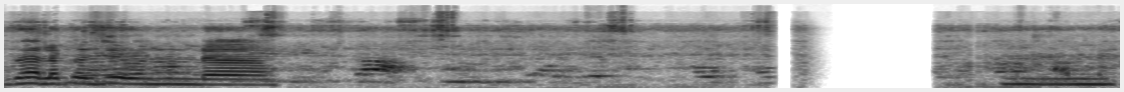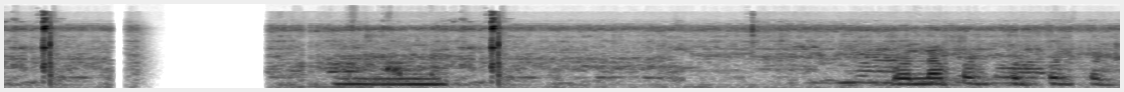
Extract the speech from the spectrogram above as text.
झालं का जेवण म्हणलं हम्म, हम्म. बोला पटपट पटपट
